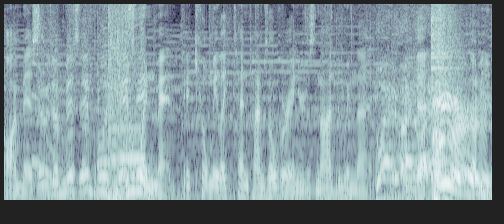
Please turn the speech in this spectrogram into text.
Oh, I missed. There was a misinput. What are you doing, man? You could have killed me like 10 times over, and you're just not doing that. You're dead. W.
